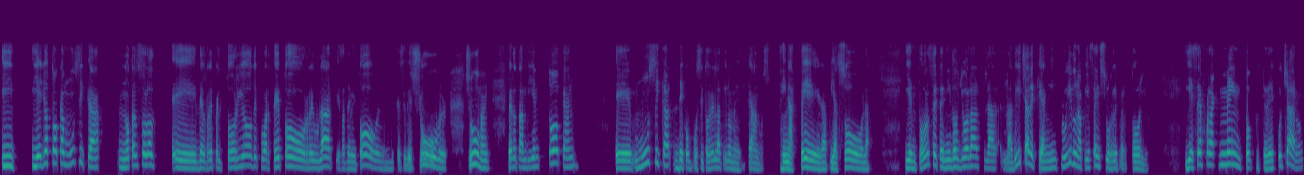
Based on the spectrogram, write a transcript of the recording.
y, y ellos tocan música no tan solo eh, del repertorio de cuarteto regular, piezas de Beethoven, de Schubert, Schumann, pero también tocan eh, música de compositores latinoamericanos, Ginastera, Piazzolla. Y entonces he tenido yo la, la, la dicha de que han incluido una pieza en su repertorio. Y ese fragmento que ustedes escucharon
